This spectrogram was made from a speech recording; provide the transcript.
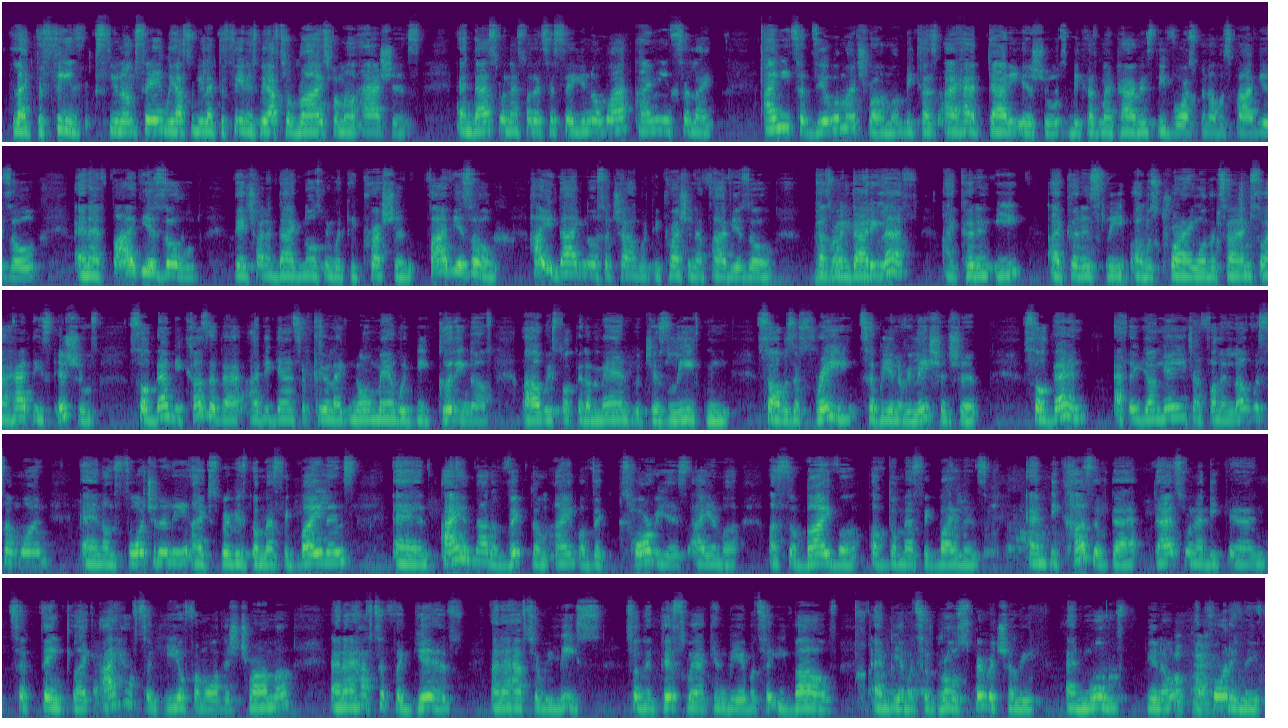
like the phoenix. You know what I'm saying? We have to be like the phoenix. We have to rise from our ashes. And that's when I started to say, you know what? I need to like, I need to deal with my trauma because I had daddy issues because my parents divorced when I was five years old. And at five years old, they tried to diagnose me with depression. Five years old. How you diagnose a child with depression at five years old? Because right. when daddy left, I couldn't eat, I couldn't sleep, I was crying all the time. So I had these issues. So then, because of that, I began to feel like no man would be good enough. I always thought that a man would just leave me. So I was afraid to be in a relationship. So then, at a young age, I fell in love with someone. And unfortunately, I experienced domestic violence. And I am not a victim, I am a victorious, I am a, a survivor of domestic violence. And because of that, that's when I began to think like I have to heal from all this trauma and I have to forgive and I have to release. so that this way I can be able to evolve and be able to grow spiritually and move, you know, Okay. accordingly.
